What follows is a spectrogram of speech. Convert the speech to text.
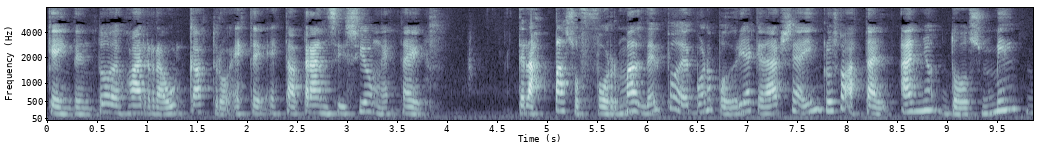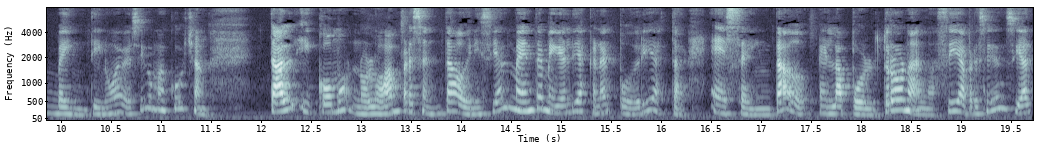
que intentó dejar Raúl Castro este, esta transición, este traspaso formal del poder, bueno, podría quedarse ahí incluso hasta el año 2029, ¿sí como escuchan? Tal y como nos lo han presentado inicialmente, Miguel Díaz Canel podría estar sentado en la poltrona en la silla presidencial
